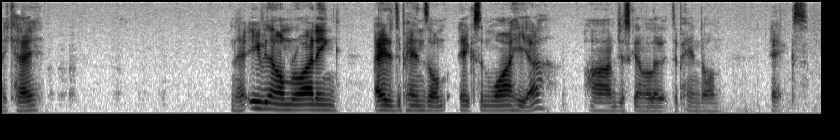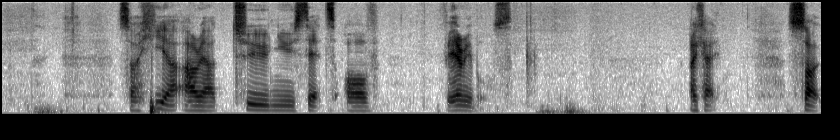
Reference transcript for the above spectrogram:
Okay. Now even though I'm writing eta depends on x and y here, I'm just going to let it depend on x. So here are our two new sets of variables. Okay, so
